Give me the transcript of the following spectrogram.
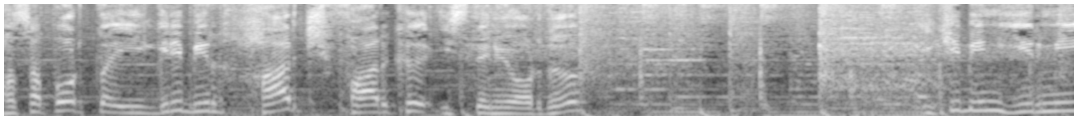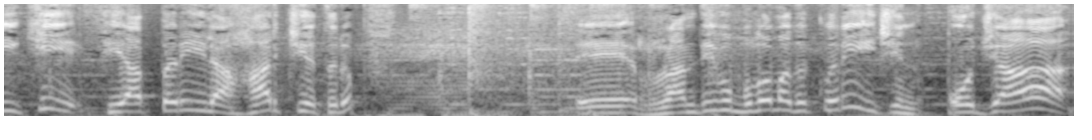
pasaportla ilgili bir harç farkı isteniyordu. 2022 fiyatlarıyla harç yatırıp e, randevu bulamadıkları için ocağa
